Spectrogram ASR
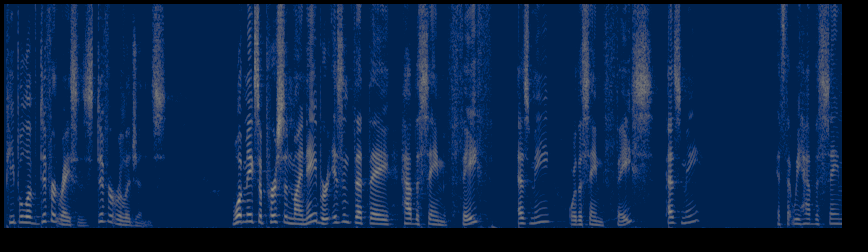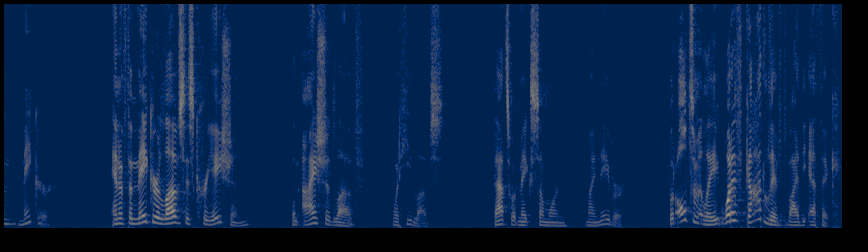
people of different races, different religions. What makes a person my neighbor isn't that they have the same faith as me or the same face as me, it's that we have the same maker. And if the maker loves his creation, then I should love what he loves. That's what makes someone my neighbor. But ultimately, what if God lived by the ethic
